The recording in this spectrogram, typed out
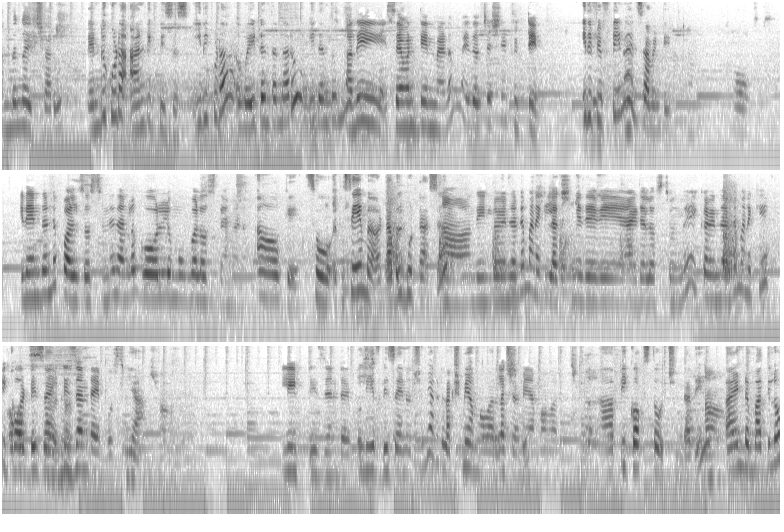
అందంగా ఇచ్చారు. రెండు కూడా యాంటిక్ పీసెస్ ఇది కూడా వెయిట్ ఎంత అన్నారు? ఇది ఎంత ఉంది? అది సెవెంటీన్ మేడం ఇది వచ్చేసి ఫిఫ్టీన్ ఇది ఫిఫ్టీన్ ఇది సెవెంటీన్ ఇది ఏంటంటే పల్స్ వస్తుంది. దాంట్లో గోల్డ్ మువ్వలు వస్తాయి madam okay. So same double బుట్టాస్ దీంట్లో ఏంటంటే మనకి లక్ష్మీదేవి ఐడల్ వస్తుంది. ఇక్కడ ఏంటంటే మనకి పికాక్. డిజైన్ డిజైన్ టైప్ వస్తుంది. Leaf design type leaf design వచ్చింది. అక్కడ లక్ష్మీ అమ్మవారు లక్ష్మీ అమ్మవారు పీకాక్స్తో వచ్చింది అది. అండ్ మధ్యలో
